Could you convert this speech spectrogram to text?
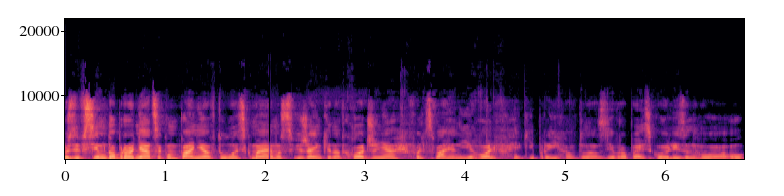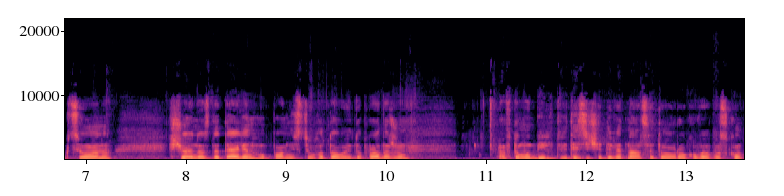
Друзі, всім доброго дня. Це компанія Автолуцьк. Маємо свіженьке надходження. Volkswagen E-Golf, який приїхав до нас з європейського лізингового аукціону. Щойно з детелінгу, повністю готовий до продажу. Автомобіль 2019 року випуску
